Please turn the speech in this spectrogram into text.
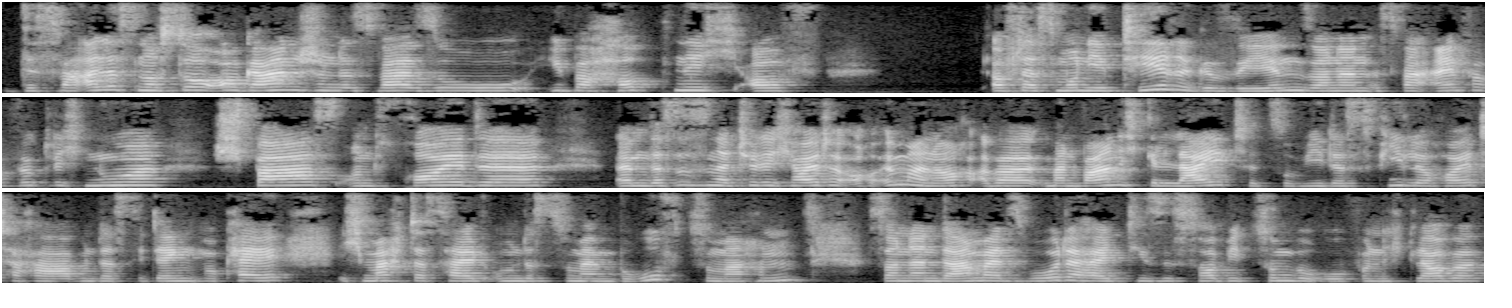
das war alles noch so organisch und es war so überhaupt nicht auf auf das Monetäre gesehen, sondern es war einfach wirklich nur Spaß und Freude. Ähm, das ist es natürlich heute auch immer noch, aber man war nicht geleitet, so wie das viele heute haben, dass sie denken, okay, ich mache das halt, um das zu meinem Beruf zu machen, sondern damals wurde halt dieses Hobby zum Beruf und ich glaube,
